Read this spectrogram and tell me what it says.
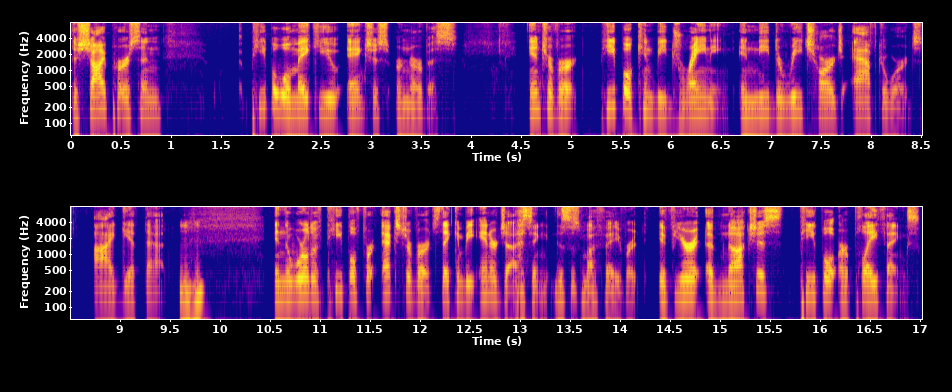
the shy person, people will make you anxious or nervous. Introvert, people can be draining and need to recharge afterwards. I get that. Mm-hmm. In the world of people for extroverts, they can be energizing. This is my favorite. If you're obnoxious, people are playthings.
